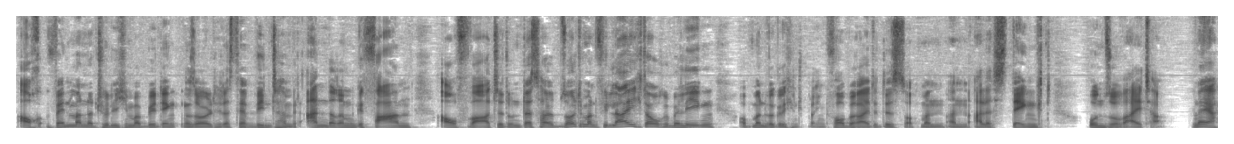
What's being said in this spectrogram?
auch wenn man natürlich immer bedenken sollte, dass der Winter mit anderen Gefahren aufwartet. Und deshalb sollte man vielleicht auch überlegen, ob man wirklich entsprechend vorbereitet ist, ob man an alles denkt und so weiter. Naja,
